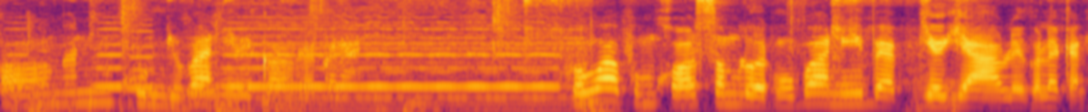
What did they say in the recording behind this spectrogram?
อ๋องั้นคุณอยู่บ้านนี้ไปก่อนแล้วก็แล้วเพราะว่าผมขอสำรวจหมู่บ้านนี้แบบยาวๆเลยก็แล้วกัน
